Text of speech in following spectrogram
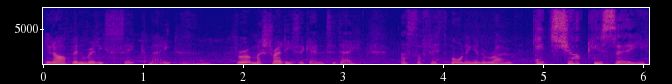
You know, I've been really sick, mate. Threw up my shreddies again today. That's the fifth morning in a row. It's shock, you see.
